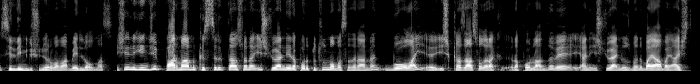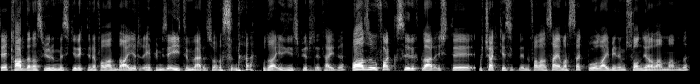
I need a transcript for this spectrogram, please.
Sildiğimi düşünüyorum ama belli olmaz. İşin ilginci parmağımı kıstırdıktan sonra iş güvenliği raporu tutulmamasına rağmen bu olay e, iş kazası olarak raporlandı ve yani iş güvenliği uzmanı baya baya işte karda nasıl yürünmesi gerektiğine falan dair hepimize eğitim verdi sonrasında. bu da ilginç bir detaydı. Bazı ufak sıyrıklar işte bıçak kesiklerini falan saymazsak bu olay benim son yaralanmamdı.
